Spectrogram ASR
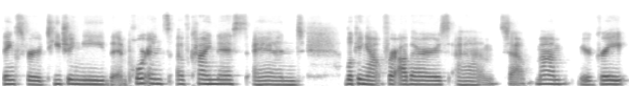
Thanks for teaching me the importance of kindness and looking out for others. Um, so, mom, you're great.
